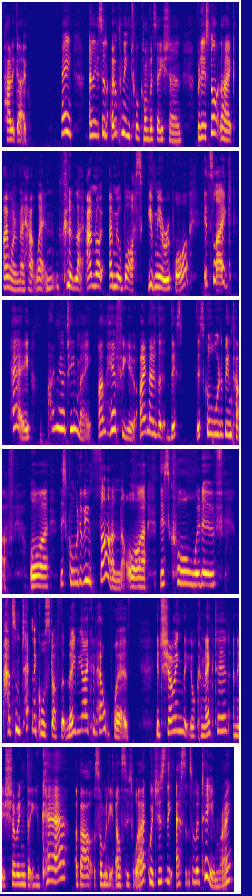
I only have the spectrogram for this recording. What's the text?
How'd it go? Hey, and it's an opening to a conversation, but it's not like I want to know how it went. like I'm not, I'm your boss. Give me a report. It's like, hey, I'm your teammate. I'm here for you. I know that this this call would have been tough, or this call would have been fun, or this call would have had some technical stuff that maybe I could help with. It's showing that you're connected and it's showing that you care about somebody else's work, which is the essence of a team, right?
